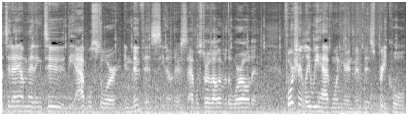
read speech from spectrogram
today I'm heading to the Apple store in Memphis. You know, there's Apple stores all over the world and fortunately we have one here in Memphis. Pretty cool.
